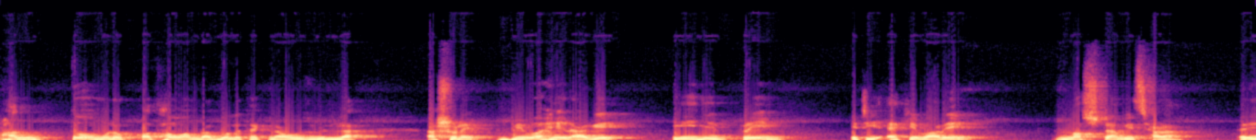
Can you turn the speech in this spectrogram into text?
ভ্রান্তমূলক কথাও আমরা বলে থাকি, নাউজুবিল্লাহ। আসলে বিবাহের আগে এই যে প্রেম, এটি একেবারে নষ্টামি ছাড়া, এই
